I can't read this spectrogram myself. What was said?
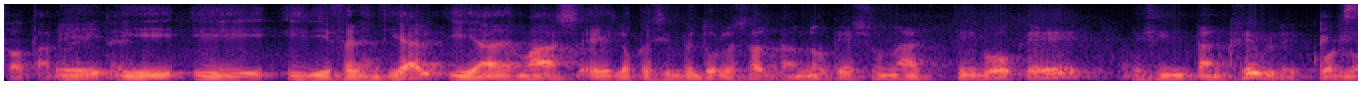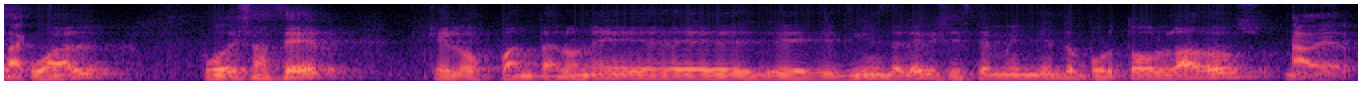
Totalmente. eh, y, y- y diferencial, y además eh, lo que siempre tú resaltas, ¿no? que es un activo que es intangible, con Exacto. lo cual puedes hacer que los pantalones de, jeans de Levi's se estén vendiendo por todos lados. A ver,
